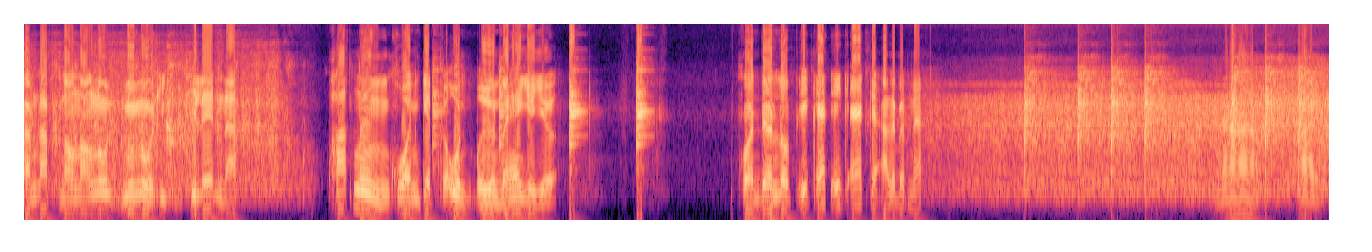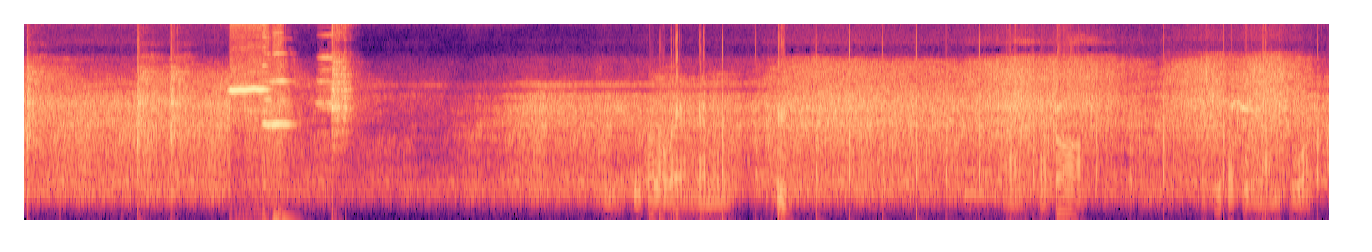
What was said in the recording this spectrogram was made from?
สำหรับน้องๆหนูที่ที่เล่นนะภาคหนึ่งควรเก็บกระอุ่นปืนไว้ให้เยอะๆ ควรเดินหลบอีกแอกอีกแอกอะไรแบบนี้ยอ่าใช่กูก็ระแวงกันนะเนี่ย อ่าแล้วก็ไปที่ประตูนั้นชัวร์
